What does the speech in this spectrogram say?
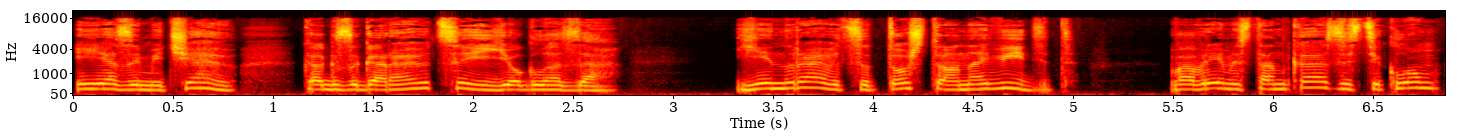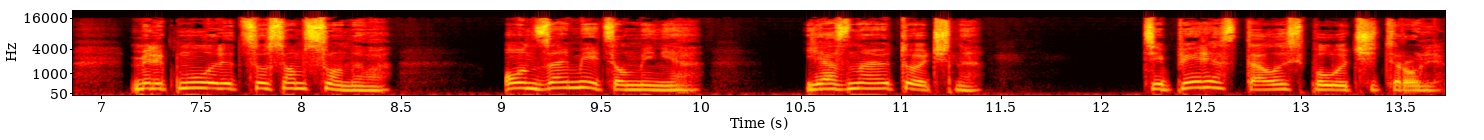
и я замечаю, как загораются ее глаза. Ей нравится то, что она видит. Во время станка за стеклом мелькнуло лицо Самсонова. Он заметил меня. Я знаю точно. Теперь осталось получить роль.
